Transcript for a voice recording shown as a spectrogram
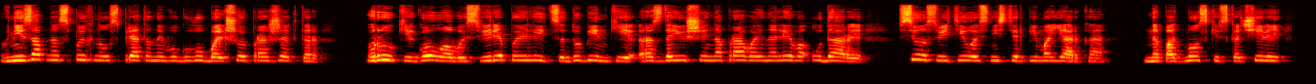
Внезапно вспыхнул спрятанный в углу большой прожектор — Руки, головы, свирепые лица, дубинки, раздающие направо и налево удары – все осветилось нестерпимо ярко. На подмостке вскочили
